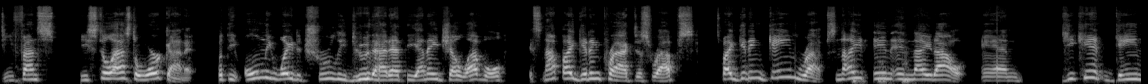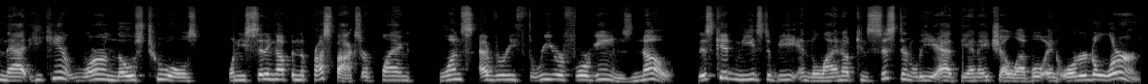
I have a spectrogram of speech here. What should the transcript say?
Defense, he still has to work on it. But the only way to truly do that at the NHL level, it's not by getting practice reps, it's by getting game reps night in and night out. And he can't gain that. He can't learn those tools when he's sitting up in the press box or playing once every three or four games. No, this kid needs to be in the lineup consistently at the NHL level in order to learn.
